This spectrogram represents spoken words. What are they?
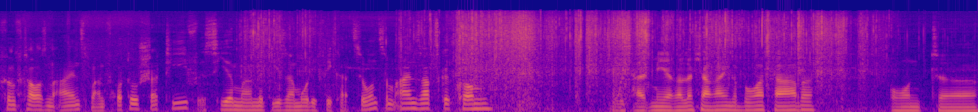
5001 Manfrotto-Stativ ist hier mal mit dieser Modifikation zum Einsatz gekommen, wo ich halt mehrere Löcher reingebohrt habe und äh,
